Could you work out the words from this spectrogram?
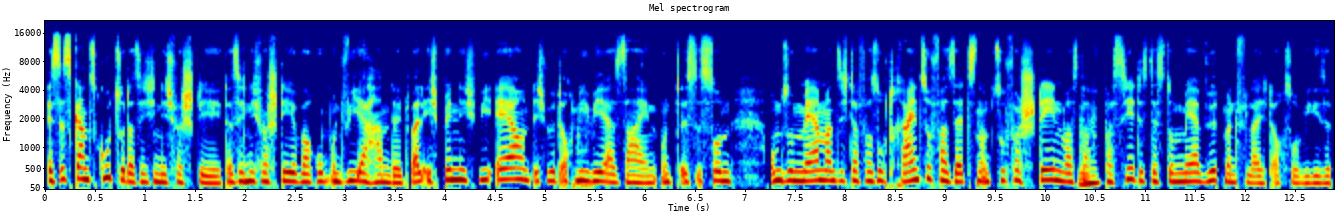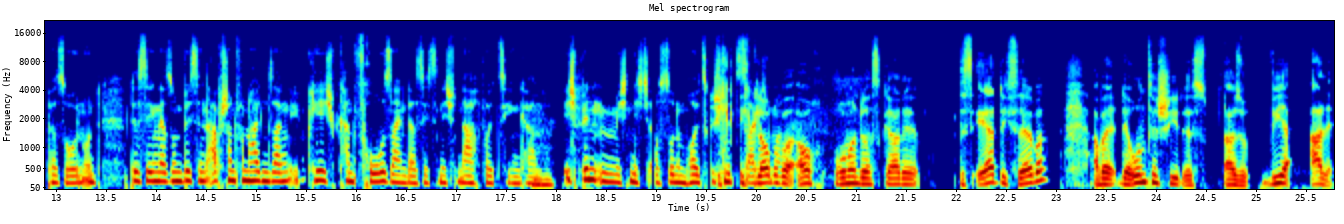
es ist ganz gut so, dass ich ihn nicht verstehe, dass ich nicht verstehe, warum und wie er handelt, weil ich bin nicht wie er und ich würde auch nie wie er sein. Und es ist so ein, umso mehr man sich da versucht reinzuversetzen und zu verstehen, was da passiert ist, desto mehr wird man vielleicht auch so wie diese Person. Und deswegen da so ein bisschen Abstand von halten und sagen, okay, ich kann froh sein, dass ich es nicht nachvollziehen kann. Ich bin nämlich nicht aus so einem Holz geschnitzt. Ich sag glaube aber auch, Roman, du hast gerade, das ehrt dich selber, aber der Unterschied ist, also wir alle,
